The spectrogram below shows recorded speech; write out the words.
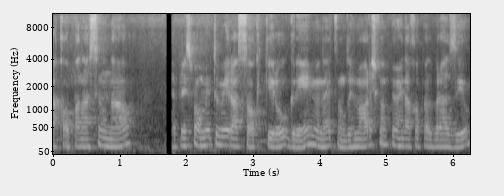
na Copa Nacional, né, principalmente o Mirassol que tirou o Grêmio, né, que é um dos maiores campeões da Copa do Brasil.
